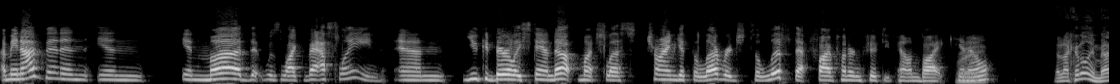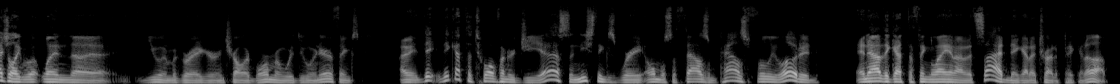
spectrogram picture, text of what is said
I mean, I've been in in in mud that was like Vaseline, and you could barely stand up, much less try and get the leverage to lift that 550 pound bike. You Right. know. And I can only imagine, like when uh, Ewan McGregor and Charlie Boorman were doing their things. I mean, they, they got the 1200 GS, and these things weigh almost a thousand pounds fully loaded, and now they got the thing laying on its side, and they got to try to pick it up.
